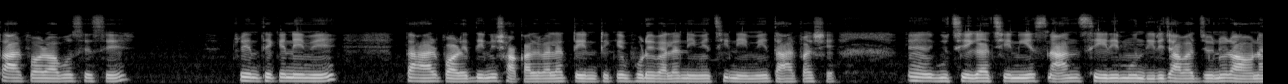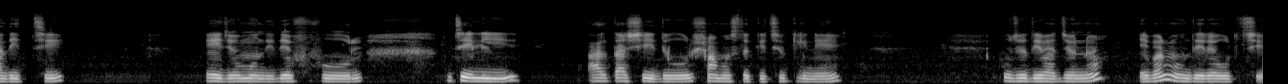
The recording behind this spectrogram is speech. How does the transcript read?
তারপর অবশেষে ট্রেন থেকে নেমে তার পরের দিনই সকালবেলা ট্রেন থেকে ভোরবেলা নেমেছি, নেমে তার পাশে গুছিয়ে গাছিয়ে নিয়ে স্নান সেরে মন্দিরে যাওয়ার জন্য রওনা দিচ্ছি। এই যে মন্দিরে ফুল, চেলি, আলতা, সিঁদুর, সমস্ত কিছু কিনে পুজো দেওয়ার জন্য এবার মন্দিরে উঠছি।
